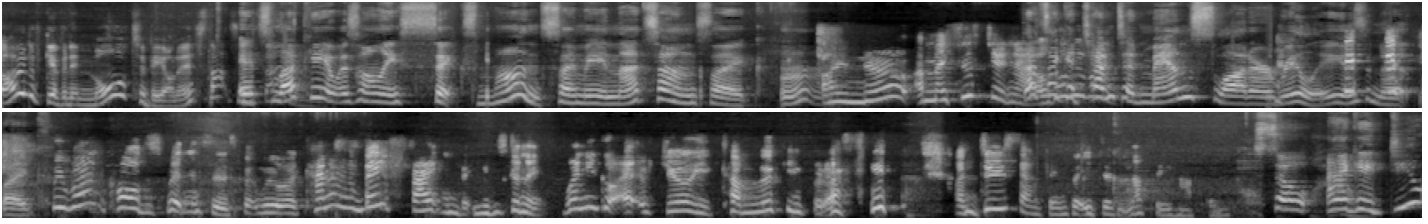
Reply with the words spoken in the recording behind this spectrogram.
I would have given him more, to be honest. That's It's insane. lucky it was only six months. I mean, that sounds like mm. I know. And my sister now. that's although like we attempted manslaughter, really, isn't it? Like, We weren't called as witnesses, but we were kind of a bit frightened that he was going to, when he got out of jail, he'd come looking for us and do something, but he didn't. Nothing happened. so Aggie, do you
